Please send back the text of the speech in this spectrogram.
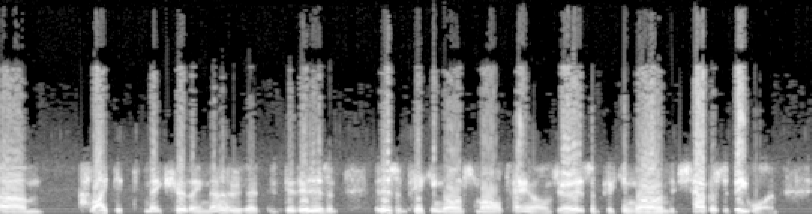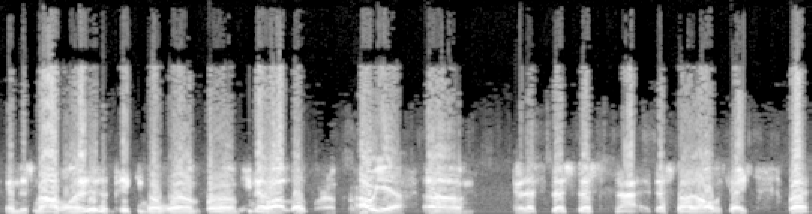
um, I like to make sure they know that, that it isn't it isn't picking on small towns. You know, it isn't picking on. It just happens to be one in this novel, and it isn't picking on where I'm from. You know, I love where I'm from. Oh yeah. Um, you know, that's that's that's not that's not all the case. But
